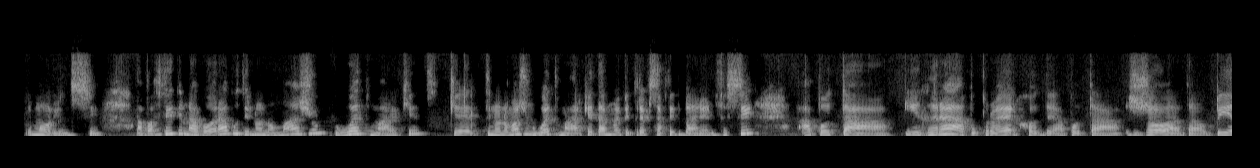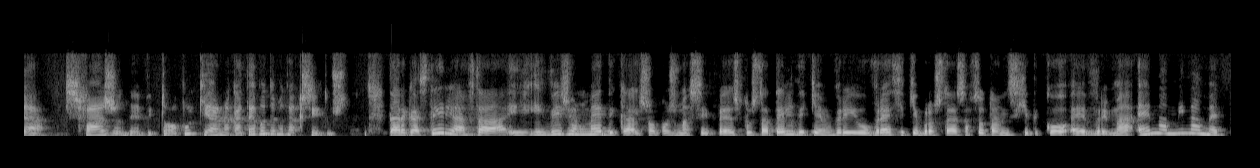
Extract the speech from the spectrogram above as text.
η μόλυνση. Από αυτή την αγορά που την ονομάζουν wet market. Και την ονομάζουν wet market, αν μου επιτρέψεις αυτή την παρένθεση, από τα υγρά που προέρχονται από τα ζώα τα οποία σφάζονται επί τόπου και ανακατεύονται μεταξύ τους. Τα εργαστήρια αυτά, η Vision Medicals όπως μας είπες, που στα τέλη Δεκεμβρίου βρέθηκε μπροστά σε αυτό το ανησυχητικό έβριμα, ένα μήνα μετά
